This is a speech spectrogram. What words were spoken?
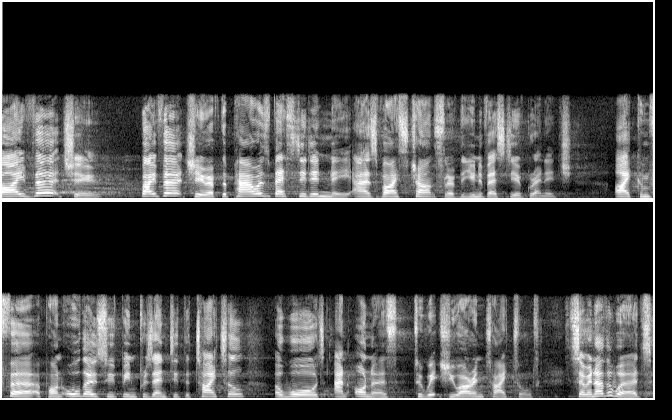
by virtue by virtue of the powers vested in me as Vice-Chancellor of the University of Greenwich, I confer upon all those who've been presented the title, award and honours to which you are entitled. So in other words,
